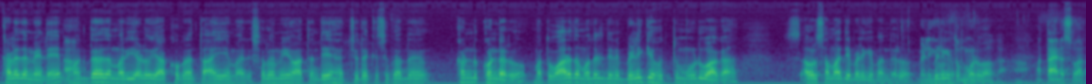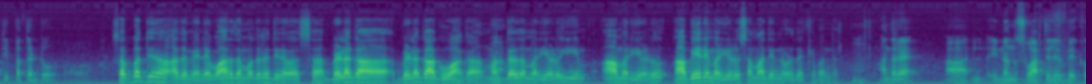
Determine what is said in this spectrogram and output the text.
ಕಳೆದ ಮೇಲೆ ಮಗ್ದಲದ ಮರಿಯಳು ಯಾಕೋಬನ ತಾಯಿಯ ಮರಿ ಸೊಲೋಮಿಯು ಆತನ ದೇಹ ಹಚ್ಚುವುದಕ್ಕೆ ಸುಖ ಕಂಡುಕೊಂಡರು ಮತ್ತು ವಾರದ ಮೊದಲ ದಿನ ಬೆಳಿಗ್ಗೆ ಹೊತ್ತು ಮೂಡುವಾಗ ಅವರು ಸಮಾಧಿಯ ಬಳಿಗೆ ಬಂದರು. ಬೆಳಿಗ್ಗೆ ಹೊತ್ತು ಮೂಡುವಾಗ. ಮತ್ತಾಯನ ಸುವಾರ್ತೆ ಇಪ್ಪತ್ತೆಂಟು ಸಬ್ಬತ್ತಿನ ಆದ ಮೇಲೆ ವಾರದ ಮೊದಲ ದಿವಸ ಬೆಳಗಾ ಬೆಳಗಾಗುವಾಗ ಮಗ್ದಲದ ಮರಿಯಳು ಈ ಆ ಮರಿಯಳು ಆ ಬೇರೆ ಮರಿಯಳು ಸಮಾಧಿಯನ್ನು ನೋಡೋದಕ್ಕೆ ಬಂದರು. ಅಂದರೆ ಇನ್ನೊಂದು ಸುವಾರ್ತೆಯಲ್ಲಿರಬೇಕು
